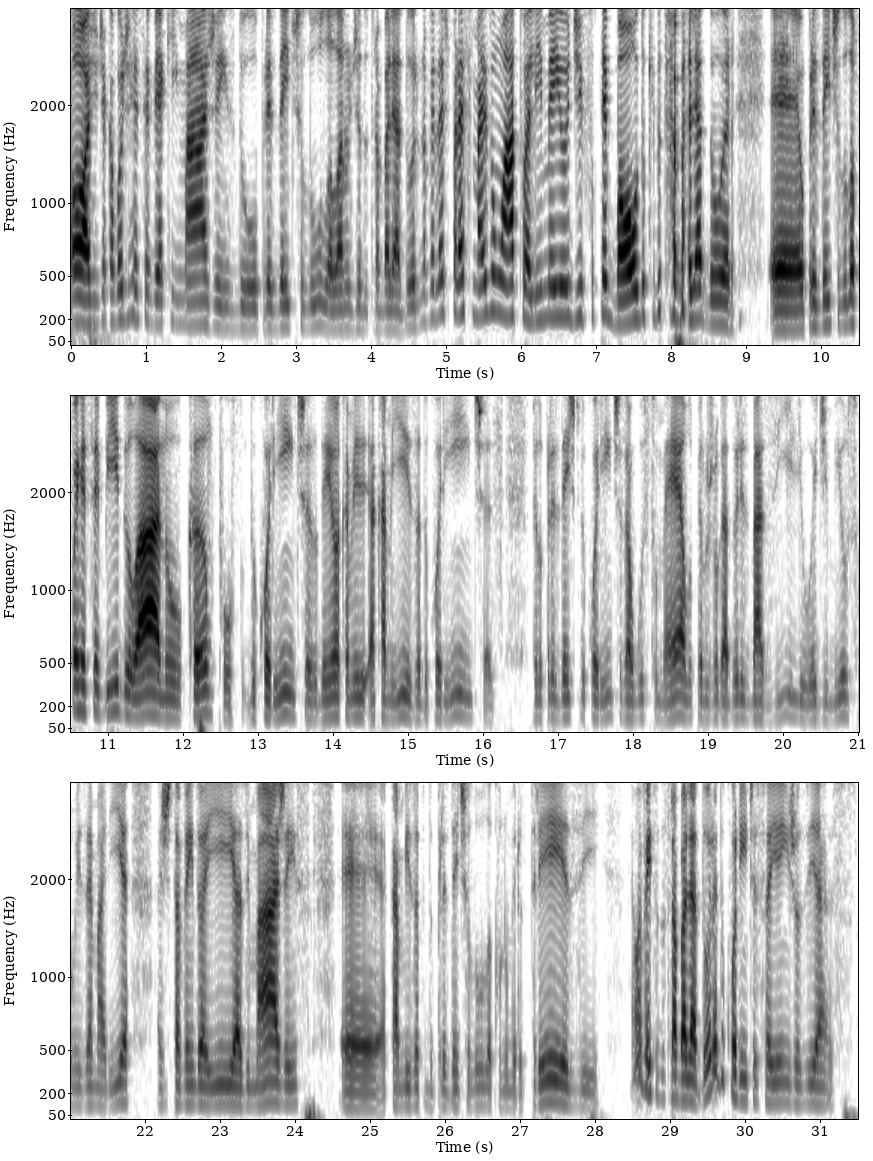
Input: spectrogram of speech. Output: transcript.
Ó, a gente acabou de receber aqui imagens do presidente Lula lá no Dia do Trabalhador. Na verdade, parece mais um ato ali meio de futebol do que do trabalhador. É, o presidente Lula foi recebido lá no campo do Corinthians, ganhou a camisa do Corinthians, pelo presidente do Corinthians, Augusto Melo, pelos jogadores Basílio, Edmilson e Zé Maria. A gente está vendo aí as imagens, é, a camisa do presidente Lula com o número 13. É um evento do trabalhador, é do Corinthians isso aí, hein, Josias?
